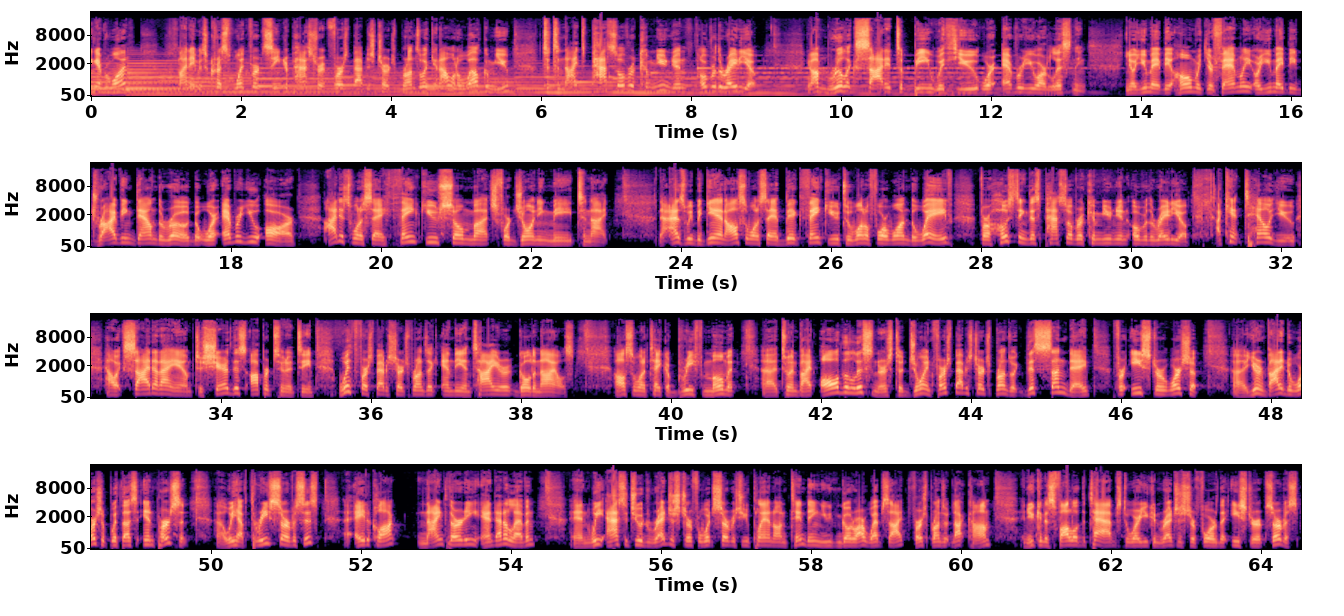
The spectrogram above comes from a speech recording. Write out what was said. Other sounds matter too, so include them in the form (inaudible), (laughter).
evening, everyone. My name is Chris Winford, Senior Pastor at First Baptist Church Brunswick, and I want to welcome you to tonight's Passover Communion over the radio. You know, I'm real excited to be with you wherever you are listening. You know, you may be at home with your family or you may be driving down the road, but wherever you are, I just want to say thank you so much for joining me tonight. Now, as we begin, I also want to say a big thank you to 1041 The Wave for hosting this Passover communion over the radio. I can't tell you how excited I am to share this opportunity with First Baptist Church Brunswick and the entire Golden Isles. I also want to take a brief moment uh, to invite all the listeners to join First Baptist Church Brunswick this Sunday for Easter worship. Uh, you're invited to worship with us in person. Uh, we have three services, uh, 8 o'clock, 9:30 and at 11 and we ask that you would register for which service you plan on attending. You can go to our website firstbrunswick.com and you can just follow the tabs to where you can register for the easter service.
